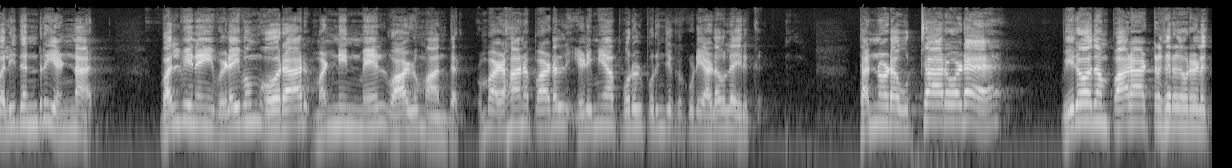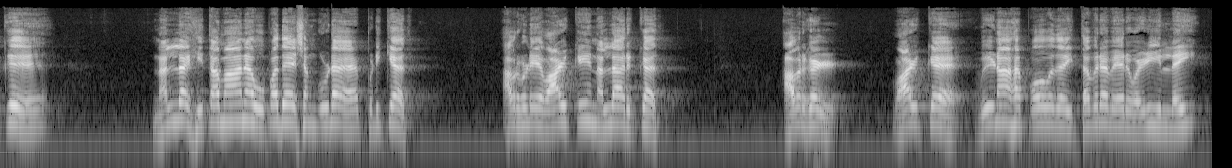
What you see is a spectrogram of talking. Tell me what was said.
வலிதென்று எண்ணார். வல்வினை விளைவும் ஓரார் மண்ணின் மேல் வாழும் ஆந்தர். ரொம்ப அழகான பாடல் எளிமையாக பொருள் புரிஞ்சிக்கக்கூடிய அளவில் இருக்குது தன்னோட உற்றாரோட விரோதம் பாராட்டுகிறவர்களுக்கு நல்ல ஹிதமான உபதேசம் கூட பிடிக்காது. அவர்களுடைய வாழ்க்கையும் நல்லா இருக்காது. அவர்கள் வாழ்க்கை வீணாக போவதை தவிர வேறு வழி இல்லை.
